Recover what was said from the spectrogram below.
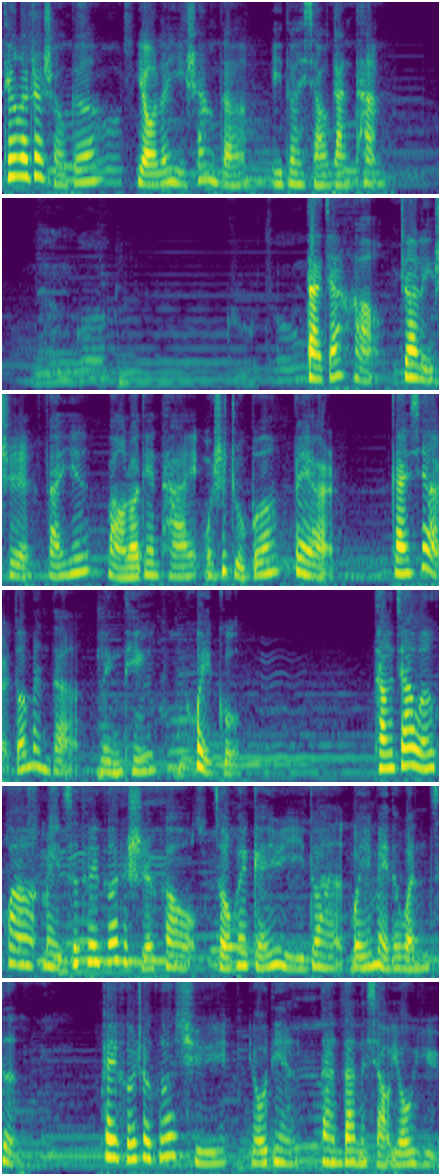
听了这首歌，有了以上的一段小感叹。大家好，这里是梵音网络电台，我是主播贝尔，感谢耳朵们的聆听惠顾。唐家文化每次推歌的时候，总会给予一段唯美的文字，配合着歌曲，有点淡淡的小忧郁。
